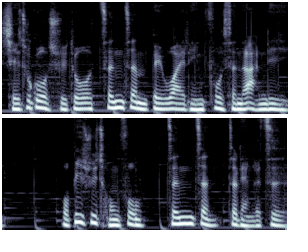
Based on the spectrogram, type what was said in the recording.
协助过许多真正被外灵附身的案例。我必须重复“真正”这两个字，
